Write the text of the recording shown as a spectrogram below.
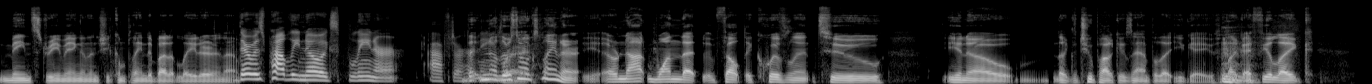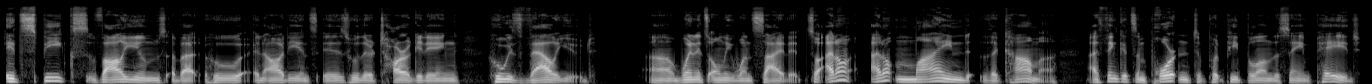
mainstreaming, and then she complained about it later. And uh, There was probably no explainer after her th- name. no, there's no Right. explainer, or not one that felt equivalent to, you know, like the Tupac example that you gave. Like, I feel like it speaks volumes about who an audience is, who they're targeting, who is valued. Uh, when it's only one sided, so I don't I don't mind the comma. I think it's important to put people on the same page.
